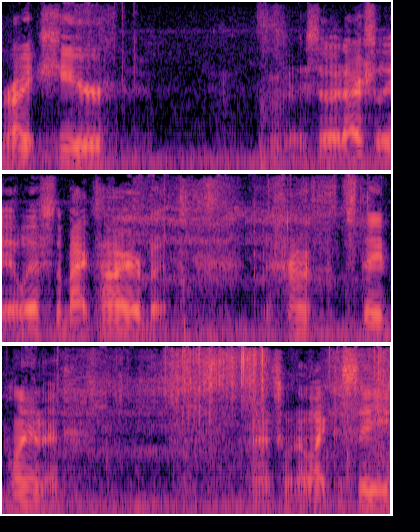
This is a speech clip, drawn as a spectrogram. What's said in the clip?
right here okay so it actually it lifts the back tire but the front stayed planted that's what I like to see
